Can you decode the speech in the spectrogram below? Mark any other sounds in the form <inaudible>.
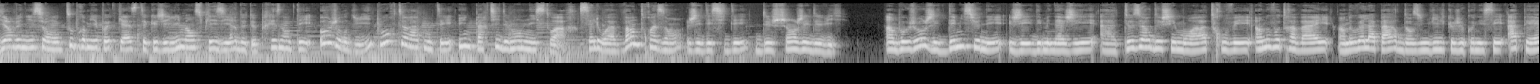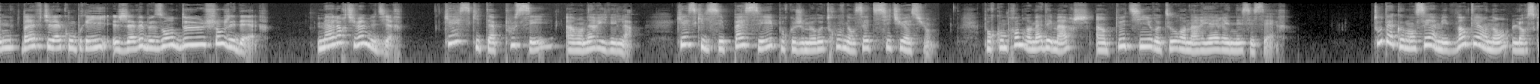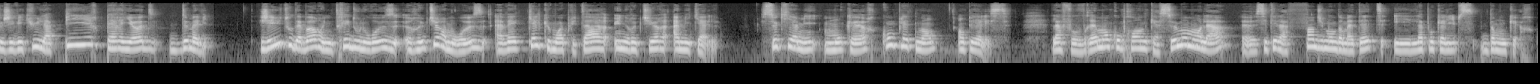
Bienvenue sur mon tout premier podcast que j'ai l'immense plaisir de te présenter aujourd'hui pour te raconter une partie de mon histoire, celle où à 23 ans j'ai décidé de changer de vie. Un beau jour, j'ai démissionné, j'ai déménagé à deux heures de chez moi, trouvé un nouveau travail, un nouvel appart dans une ville que je connaissais à peine. Bref, tu l'as compris, j'avais besoin de changer d'air. Mais alors tu vas me dire, qu'est-ce qui t'a poussé à en arriver là? Qu'est-ce qu'il s'est passé pour que je me retrouve dans cette situation Pour comprendre ma démarche, un petit retour en arrière est nécessaire. Tout a commencé à mes 21 ans lorsque j'ai vécu la pire période de ma vie. J'ai eu tout d'abord une très douloureuse rupture amoureuse avec quelques mois plus tard une rupture amicale. Ce qui a mis mon cœur complètement en PLS. Là, faut vraiment comprendre qu'à ce moment-là, euh, c'était la fin du monde dans ma tête et l'apocalypse dans mon cœur.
